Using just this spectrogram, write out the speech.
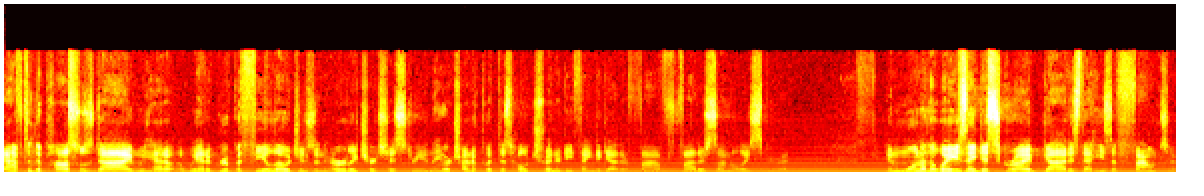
after the apostles died, we had a, we had a group of theologians in early church history, and they were trying to put this whole Trinity thing together Father, Son, Holy Spirit. And one of the ways they describe God is that He's a fountain.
